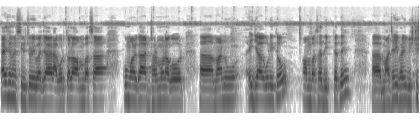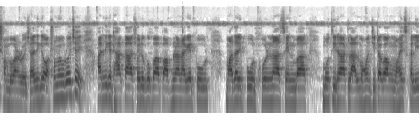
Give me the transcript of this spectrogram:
তাই সেখানে শিলচড়ি বাজার আগরতলা, অম্বাসা কুমারঘাট, ধর্মনগর মানু, এই জায়গাগুলিতেও অম্বাসা দিকটাতে মাঝারি ভারী বৃষ্টির সম্ভাবনা রয়েছে। এদিকে অসমেও রয়েছে, আর এদিকে ঢাকা, শৈলকোপা, পাবনা, নাগেরপুর, মাদারীপুর, খুলনা, সেনবাগ, মতিরহাট, লালমোহন, চিটাগং, মহেশখালী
